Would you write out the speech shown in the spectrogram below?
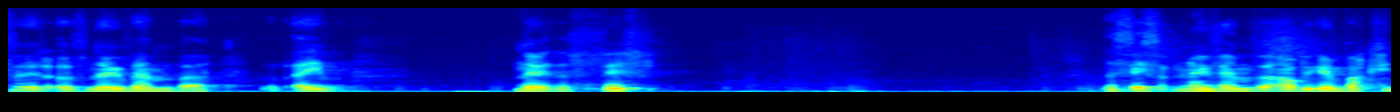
third of November. A no, the fifth. The fifth of November, I'll be going back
